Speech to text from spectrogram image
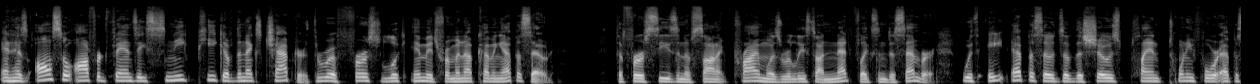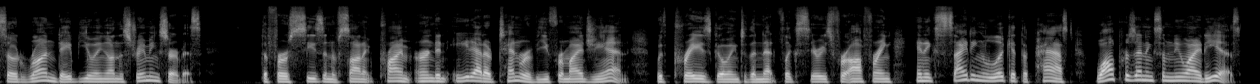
and has also offered fans a sneak peek of the next chapter through a first look image from an upcoming episode. The first season of Sonic Prime was released on Netflix in December, with eight episodes of the show's planned 24 episode run debuting on the streaming service. The first season of Sonic Prime earned an 8 out of 10 review from IGN, with praise going to the Netflix series for offering an exciting look at the past while presenting some new ideas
